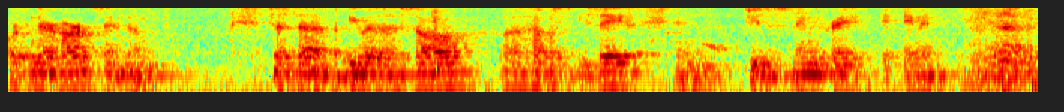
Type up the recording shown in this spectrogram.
work in their hearts and um, just uh, be with us all. uh, help us to be safe. In Jesus' name we pray. A- Amen. Amen.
